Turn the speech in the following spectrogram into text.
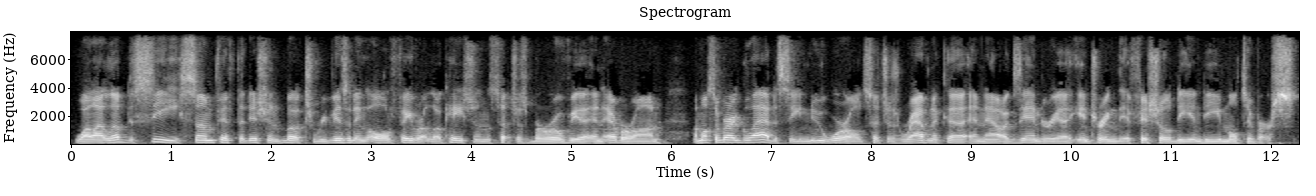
While I love to see some 5th edition books revisiting old favorite locations such as Barovia and Eberron, I'm also very glad to see new worlds such as Ravnica and now Exandria entering the official D&D multiverse.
